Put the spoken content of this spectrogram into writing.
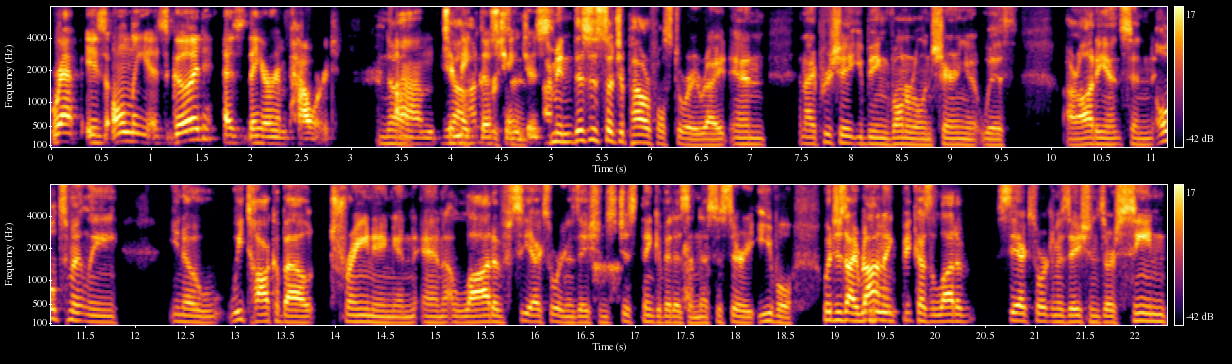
rep is only as good as they are empowered. No, um, to yeah, make 100%. those changes. I mean, this is such a powerful story, right? And and I appreciate you being vulnerable and sharing it with our audience. And ultimately, you know, we talk about training and and a lot of CX organizations just think of it as a necessary evil, which is ironic mm-hmm. because a lot of CX organizations are seen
